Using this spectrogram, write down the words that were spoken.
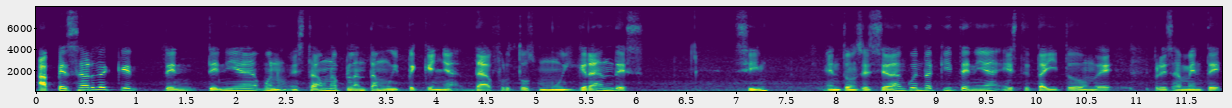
A pesar de que tenía, bueno, está una planta muy pequeña, da frutos muy grandes. ¿Sí? Entonces, si se dan cuenta aquí tenía este tallito donde precisamente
